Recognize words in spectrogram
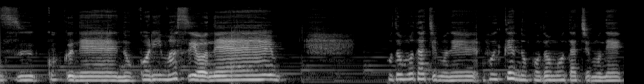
ん、すっごくね、残りますよね。子供たちもね、保育園の子供たちもね、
